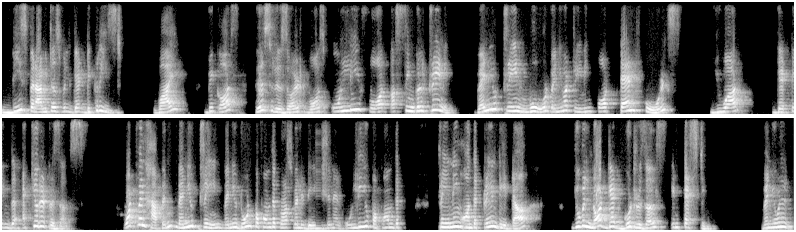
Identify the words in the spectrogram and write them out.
these parameters will get decreased. Why? because this result was only for a single training. when you train more, when you are training for 10 folds, you are getting the accurate results. What will happen when you train, when you don't perform the cross validation and only you perform the training on the trained data, you will not get good results in testing. When you will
